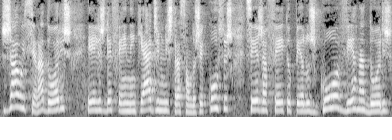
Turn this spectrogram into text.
Já os senadores, eles defendem que a administração dos recursos seja feita pelos governadores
